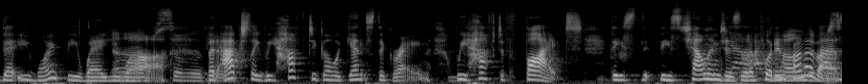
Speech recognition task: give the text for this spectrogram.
that you won't be where you are. Absolutely. But actually, we have to go against the grain. We have to fight these these challenges Yeah, that are put in front of us.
